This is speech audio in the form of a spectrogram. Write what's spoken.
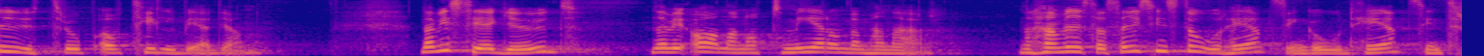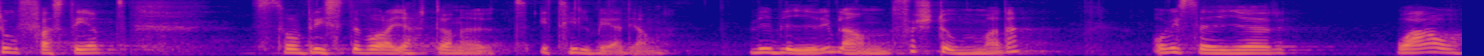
Ett utrop av tillbedjan. När vi ser Gud, när vi anar något mer om vem han är när han visar sig i sin storhet, sin godhet, sin trofasthet så brister våra hjärtan ut i tillbedjan. Vi blir ibland förstummade och vi säger wow.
